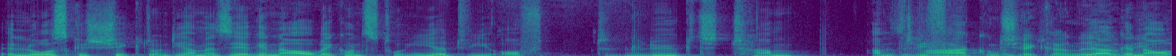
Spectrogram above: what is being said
äh, losgeschickt und die haben ja sehr genau rekonstruiert, wie oft lügt Trump am Also die Tag. Faktenchecker, und, ne, Ja, die genau.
